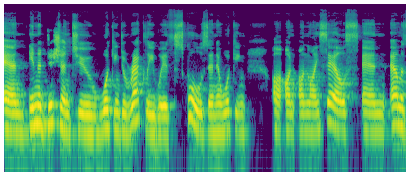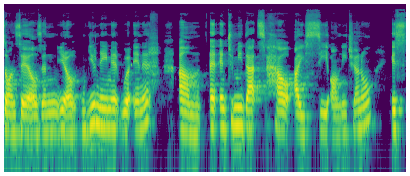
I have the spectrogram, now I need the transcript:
and in addition to working directly with schools and then working uh, on online sales and Amazon sales, and you know, you name it, we're in it. Um, and, and to me, that's how I see omni-channel is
